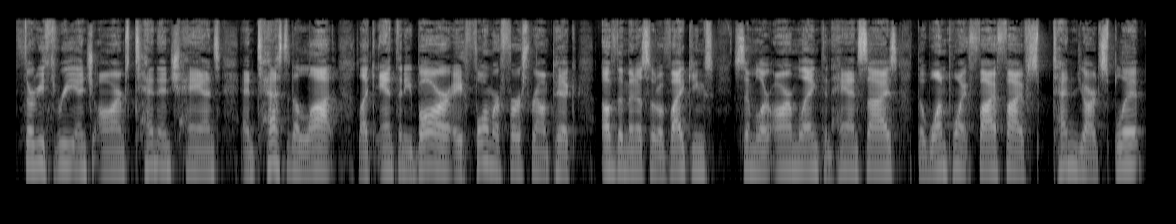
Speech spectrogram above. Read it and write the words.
33 inch arms, 10 inch hands, and tested a lot like Anthony Barr, a former first round pick of the Minnesota Vikings. Similar arm length and hand size, the 1.55 10 yard split,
